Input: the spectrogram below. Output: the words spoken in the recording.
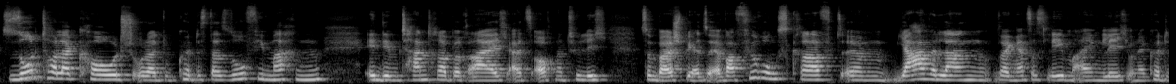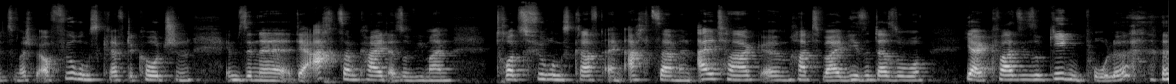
so ein toller Coach oder du könntest da so viel machen in dem Tantra-Bereich, als auch natürlich zum Beispiel, also er war Führungskraft ähm, jahrelang, sein ganzes Leben eigentlich, und er könnte zum Beispiel auch Führungskräfte coachen im Sinne der Achtsamkeit, also wie man trotz Führungskraft einen achtsamen Alltag ähm, hat, weil wir sind da so, ja, quasi so Gegenpole.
